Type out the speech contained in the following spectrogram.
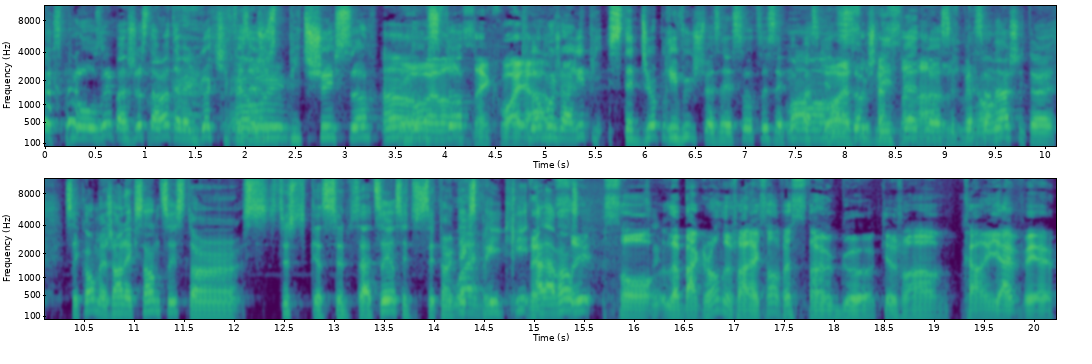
a explosé parce que juste avant, t'avais le gars qui faisait Ah juste oui. bitcher ça, Ah, non-stop. c'est Puis incroyable. là, moi, j'arrive, puis c'était déjà prévu que je faisais ça, tu sais, c'est pas parce ouais, dit ça que je l'ai fait, là, c'est le personnage, c'est un... C'est con, mais Jean-Alexandre, tu sais, c'est un... tu sais, c'est une satire, c'est un texte Ouais. préécrit Mais à l'avance. son- le background de Jean-Alexandre, en fait, c'est un gars que, genre, quand il avait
